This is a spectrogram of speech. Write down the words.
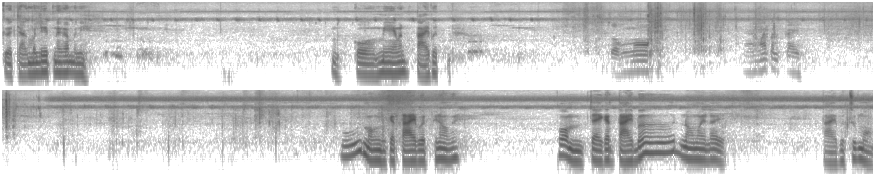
เกิดจากเมล็ดนะครับอันนี้กอแม่มันตายเบิดสองงอยางมาตั้งไกล อุ้ยมองนี่ก็ตายเบิดพี่น้องเว้ยพร้อมใจกันตายเบิดน้องไม่ไล่ตายเบิดซุหมอง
